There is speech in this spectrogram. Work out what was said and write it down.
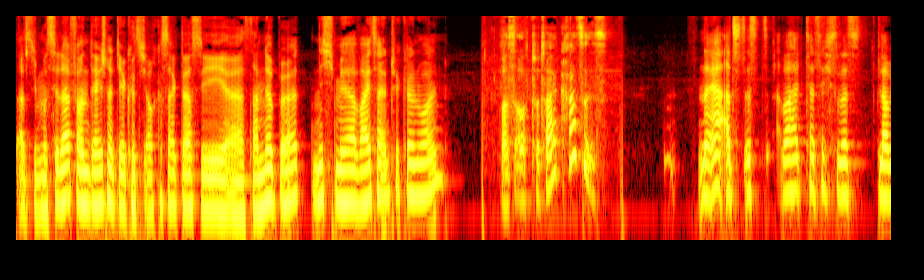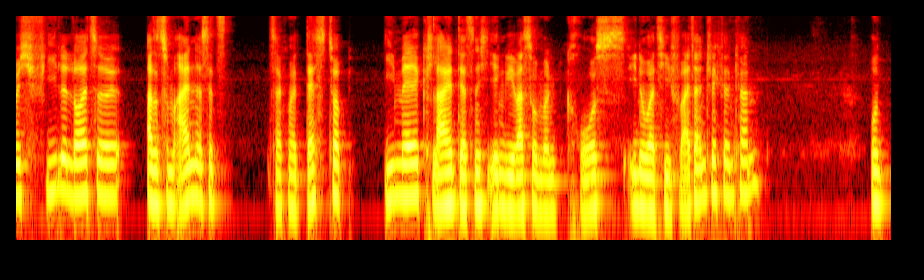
also die Mozilla Foundation hat ja kürzlich auch gesagt, dass sie äh, Thunderbird nicht mehr weiterentwickeln wollen. Was auch total krass ist. Naja, also es ist aber halt tatsächlich so, dass, glaube ich, viele Leute, also zum einen ist jetzt sag mal, Desktop-E-Mail-Client jetzt nicht irgendwie was, wo man groß innovativ weiterentwickeln kann. Und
